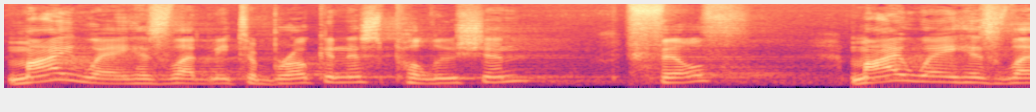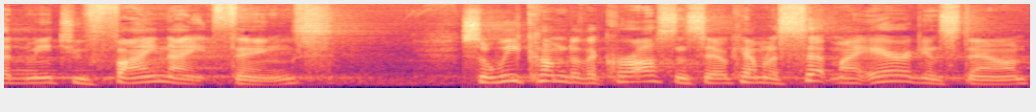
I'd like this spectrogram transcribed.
My way has led me to brokenness, pollution, filth. My way has led me to finite things. So we come to the cross and say, okay, I'm going to set my arrogance down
